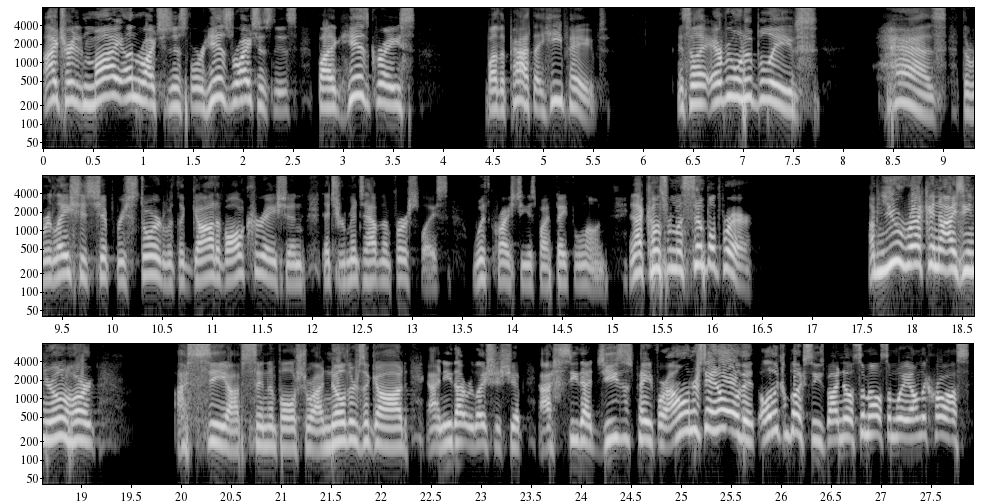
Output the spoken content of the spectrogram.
I traded my unrighteousness for his righteousness by his grace, by the path that he paved. And so that everyone who believes has the relationship restored with the God of all creation that you're meant to have in the first place with Christ Jesus by faith alone. And that comes from a simple prayer. I mean, you recognizing in your own heart, I see I've sinned and fall short. I know there's a God, I need that relationship. I see that Jesus paid for it. I don't understand all of it, all the complexities, but I know somehow, some way on the cross,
